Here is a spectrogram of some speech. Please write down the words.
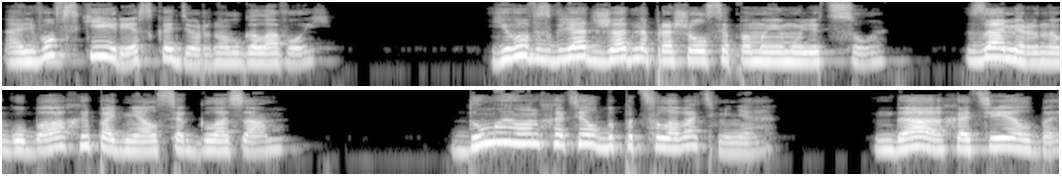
а Львовский резко дернул головой. Его взгляд жадно прошелся по моему лицу, замер на губах и поднялся к глазам. Думаю, он хотел бы поцеловать меня. Да, хотел бы.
